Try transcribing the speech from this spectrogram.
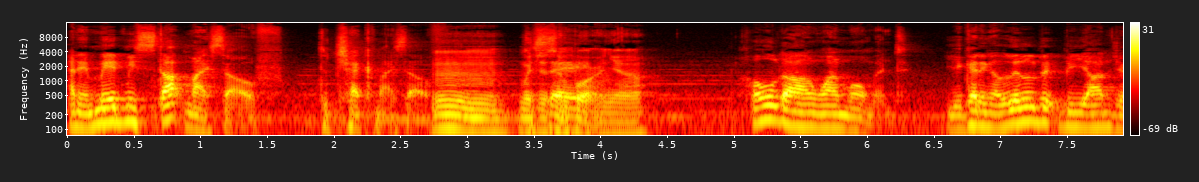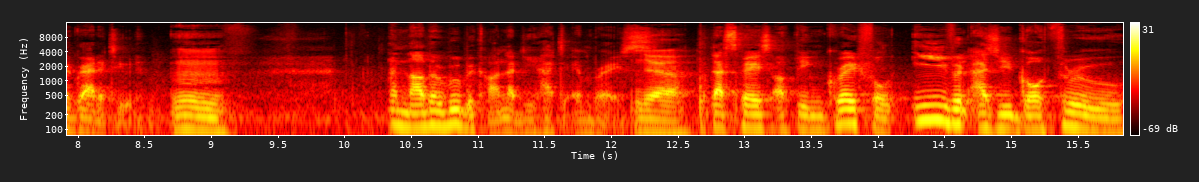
And it made me stop myself to check myself. Mm, which is Say- important. Yeah. Hold on one moment. You're getting a little bit beyond your gratitude. Mm. Another Rubicon that you had to embrace. Yeah. that space of being grateful even as you go through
